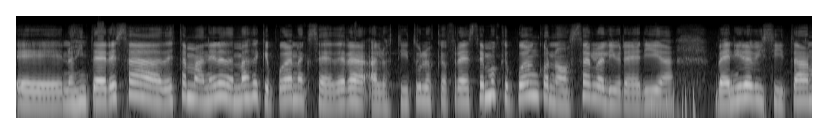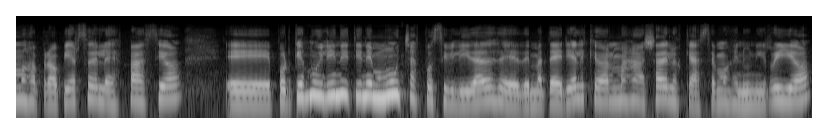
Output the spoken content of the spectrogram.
Eh, nos interesa de esta manera, además de que puedan acceder a, los títulos que ofrecemos, que puedan conocer la librería, venir a visitarnos, apropiarse del espacio eh, porque es muy lindo y tiene muchas posibilidades de, materiales que van más allá de los que hacemos en Unirrío,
